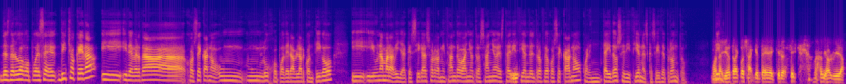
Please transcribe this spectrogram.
Desde luego, pues eh, dicho queda y, de verdad, José Cano, un, lujo poder hablar contigo y, una maravilla que sigas organizando año tras año esta edición del Trofeo José Cano, 42 ediciones, que se dice pronto. Bueno, y otra cosa que te quiero decir que se me había olvidado,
